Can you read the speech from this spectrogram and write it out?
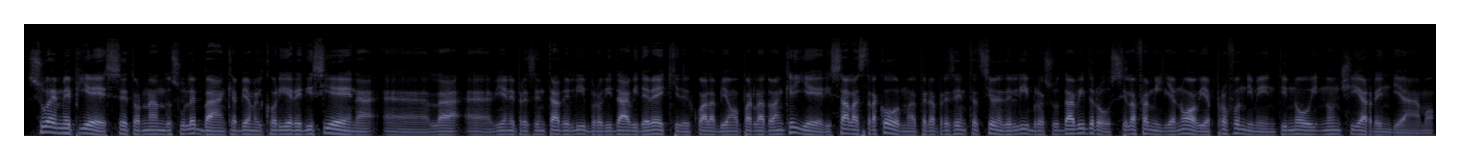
Su MPS, tornando sulle banche, abbiamo il Corriere di Siena, eh, la, eh, viene presentato il libro di Davide Vecchi, del quale abbiamo parlato anche ieri, Sala Stracolma per la presentazione del libro su David Rossi, la famiglia, nuovi approfondimenti, noi non ci arrendiamo.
